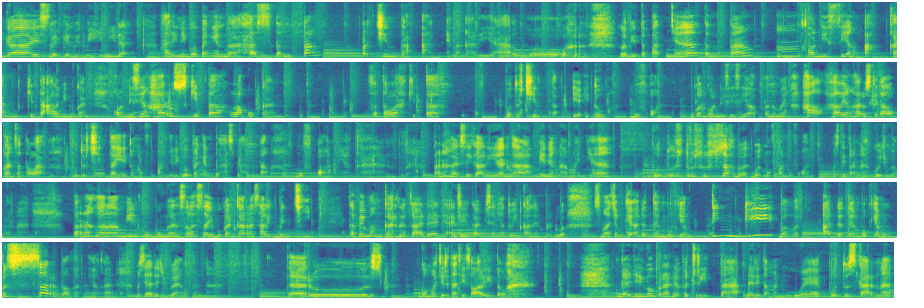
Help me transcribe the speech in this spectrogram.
Guys, back again with me Nida. Hari ini gue pengen bahas tentang percintaan. Enak kali ya, wow. Lebih tepatnya tentang hmm, kondisi yang akan kita alami Bukan, kondisi yang harus kita lakukan Setelah kita putus cinta yaitu move on. Bukan kondisi sih apa namanya hal hal yang harus kita lakukan setelah putus cinta yaitu move on. Jadi gue pengen bahas-bahas tentang move on ya kan? Pernah gak sih kalian ngalamin yang namanya putus terus susah banget buat move on move on? Pasti pernah gue juga pernah. Pernah ngalamin hubungan selesai bukan karena saling benci tapi emang karena keadaannya aja nggak bisa nyatuin kalian berdua. Semacam kayak ada tembok yang tinggi banget. Ada tembok yang besar banget ya kan? Mesti ada juga yang pernah. Terus gue mau cerita sih soal itu. Enggak, jadi gue pernah dapet cerita dari temen gue putus karena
